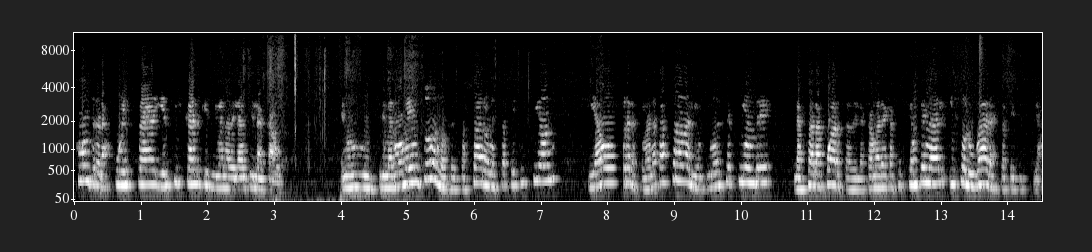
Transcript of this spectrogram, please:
contra la jueza y el fiscal que llevan adelante la causa. En un primer momento nos rechazaron esta petición y ahora, la semana pasada, el 21 de septiembre, la Sala Cuarta de la Cámara de Casación Penal hizo lugar a esta petición.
